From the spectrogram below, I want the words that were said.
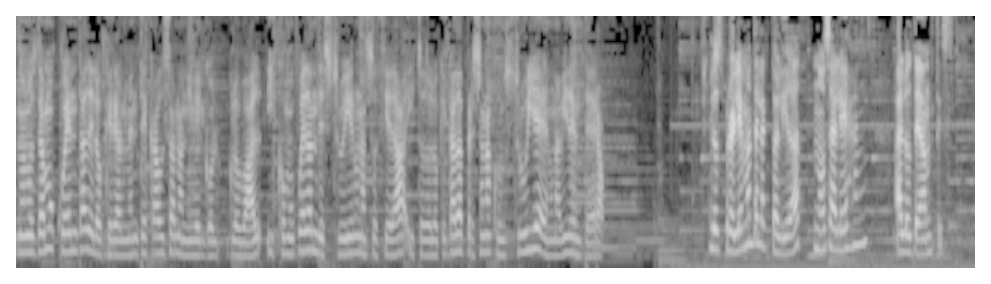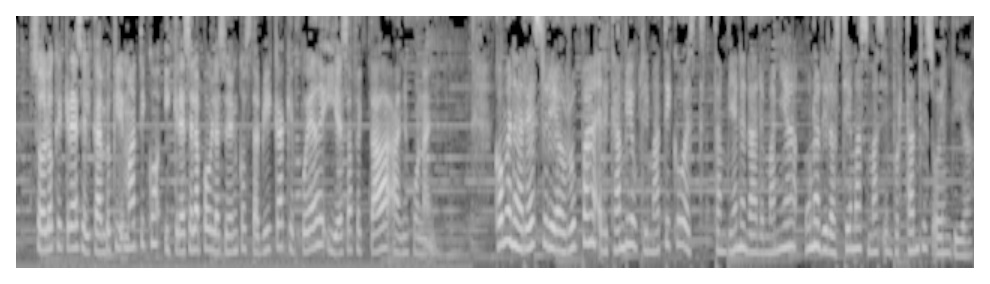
no nos damos cuenta de lo que realmente causan a nivel global y cómo puedan destruir una sociedad y todo lo que cada persona construye en una vida entera. Los problemas de la actualidad no se alejan a los de antes, solo que crece el cambio climático y crece la población en Costa Rica que puede y es afectada año con año. Como en el resto de Europa, el cambio climático es también en Alemania uno de los temas más importantes hoy en día,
